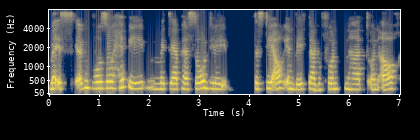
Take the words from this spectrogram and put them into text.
man ist irgendwo so happy mit der Person, die dass die auch ihren Weg da mhm. gefunden hat und auch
